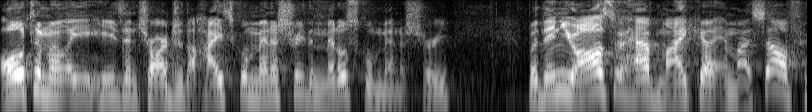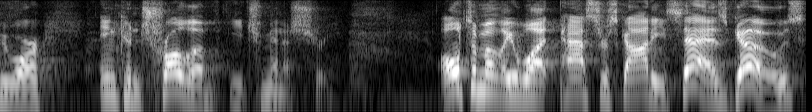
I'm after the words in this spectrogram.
Ultimately, he's in charge of the high school ministry, the middle school ministry. But then you also have Micah and myself who are in control of each ministry. Ultimately, what Pastor Scotty says goes,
